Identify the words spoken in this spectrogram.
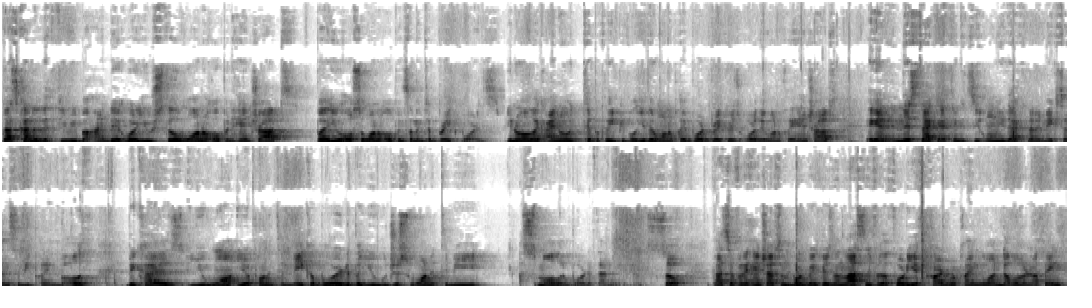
that's kind of the theory behind it, where you still want to open hand traps, but you also want to open something to break boards. You know, like I know typically people either want to play board breakers or they want to play hand traps. Again, in this deck, I think it's the only deck that it makes sense to be playing both because you want your opponent to make a board, but you just want it to be a smaller board, if that makes sense. So that's it for the hand traps and board breakers. And lastly, for the 40th card, we're playing one double or nothing.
